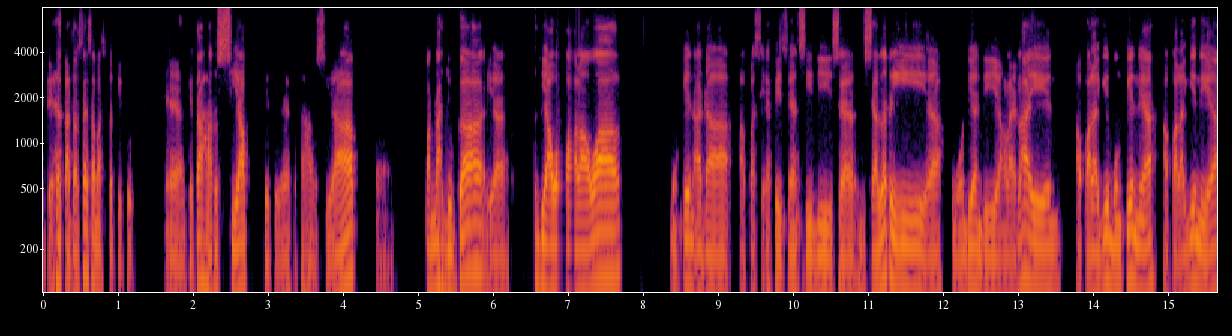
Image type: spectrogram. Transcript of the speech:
gitu ya kantor saya sama seperti itu ya kita harus siap gitu ya kita harus siap ya. Pernah juga ya di awal-awal mungkin ada apa sih efisiensi di, salary ya, kemudian di yang lain-lain, apalagi mungkin ya, apalagi nih ya,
